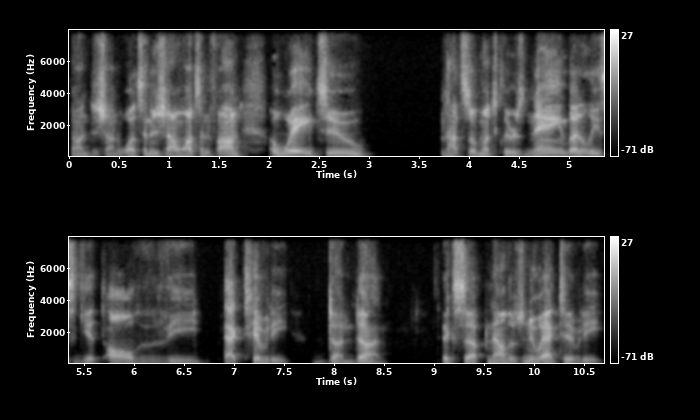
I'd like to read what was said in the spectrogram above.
on Deshaun Watson. And Deshaun Watson found a way to not so much clear his name, but at least get all the activity done, done. Except now there's new activity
